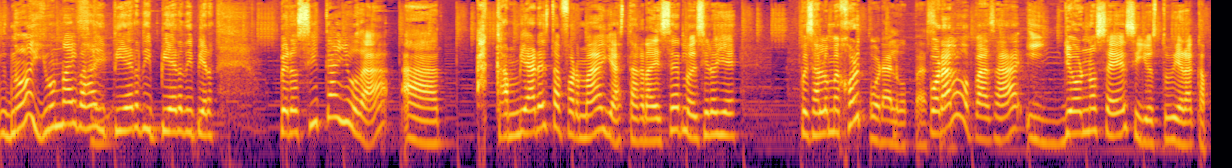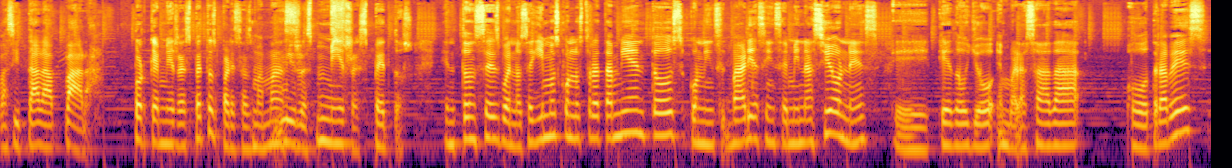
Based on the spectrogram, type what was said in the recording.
no, y uno ahí va y pierde y pierde y pierde. Pero sí te ayuda a, a cambiar esta forma y hasta agradecerlo, decir, oye, pues a lo mejor Por algo pasa. por algo pasa y yo no sé si yo estuviera capacitada para. Porque mis respetos para esas mamás. Mis respetos. Mis respetos. Entonces, bueno, seguimos con los tratamientos, con varias inseminaciones. Eh, quedo yo embarazada otra vez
